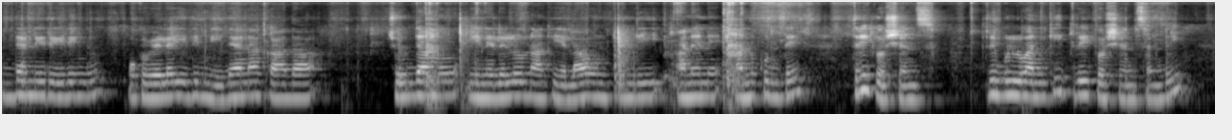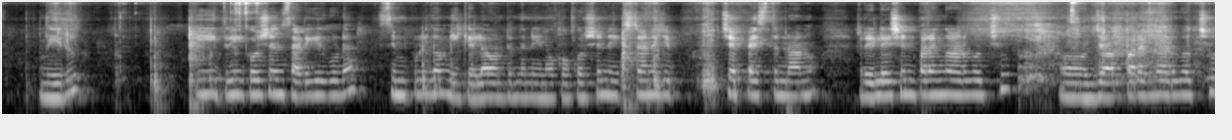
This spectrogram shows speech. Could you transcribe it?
ఇదండి రీడింగ్ ఒకవేళ ఇది మీదేనా కాదా? చూద్దాము. ఈ నెలలో నాకు ఎలా ఉంటుంది? అని అనుకుంటే త్రీ క్వశ్చన్స్ త్రిబుల్ వన్కి త్రీ క్వశ్చన్స్ అండి. మీరు ఈ త్రీ క్వశ్చన్స్ అడిగి కూడా సింపుల్గా మీకు ఎలా ఉంటుందో నేను ఒక క్వశ్చన్ ఎక్స్ట్రానే చెప్ చెప్పేస్తున్నాను. రిలేషన్ పరంగా అడగచ్చు జాబ్ పరంగా అడగచ్చు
